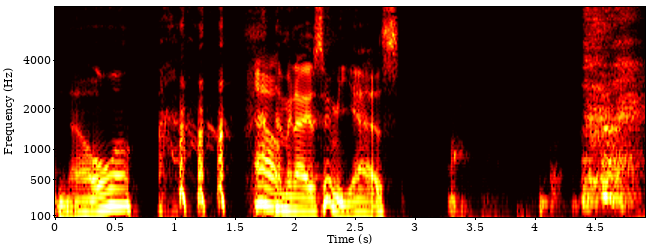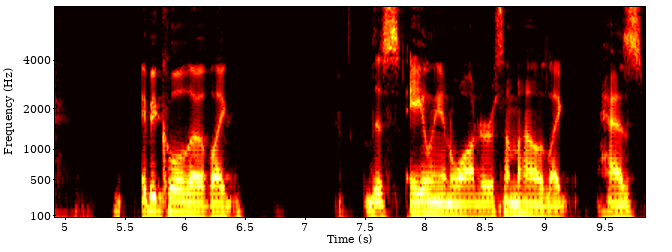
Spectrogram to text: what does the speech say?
No. Oh, I mean, I assume yes. It'd be cool though if like this alien water somehow like has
